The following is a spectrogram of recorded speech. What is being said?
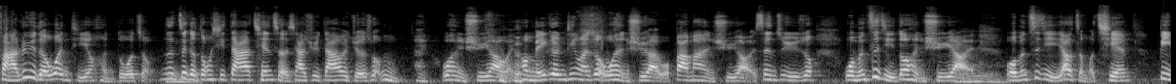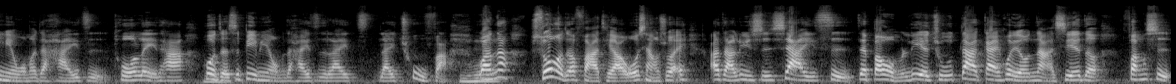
法律的问题有很多种，那这个东西大家牵扯下去，大家会觉得说，嗯，哎，我很需要哎，然 后每一个人听完说我很需要，我爸妈很需要，甚至于说我们自己都很需要哎，我们自己要怎么签，避免我们的孩子拖累他，或者是避免我们的孩子来来触法。哇，那所有的法条，我想说，哎，阿达律师下一次再帮我们列出大概会有哪些的。方式，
